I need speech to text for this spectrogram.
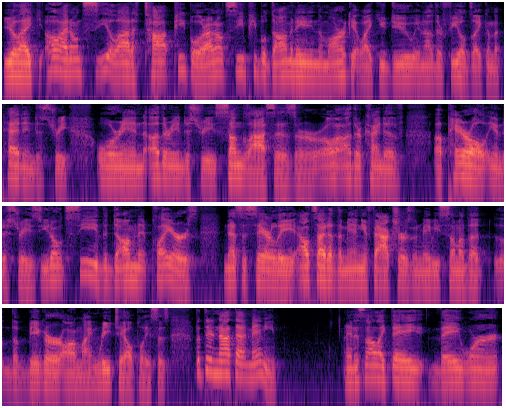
you're like, oh, I don't see a lot of top people, or I don't see people dominating the market like you do in other fields, like in the pet industry or in other industries, sunglasses or, other kind of apparel industries. You don't see the dominant players necessarily outside of the manufacturers and maybe some of the the bigger online retail places, but they're not that many. And it's not like they they weren't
